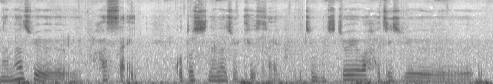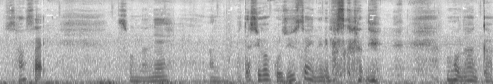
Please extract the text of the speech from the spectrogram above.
78歳今年79歳うちの父親は83歳。そんなねあの私が50歳になりますからね。もうなんか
